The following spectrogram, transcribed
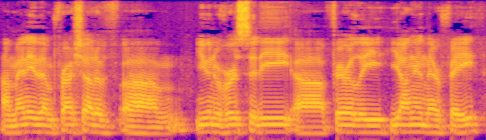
uh, many of them fresh out of um, university, uh, fairly young in their faith.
